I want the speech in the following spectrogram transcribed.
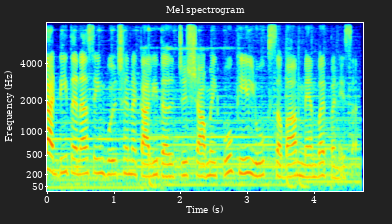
ਢਾਡੀ ਤਨਾ ਸਿੰਘ ਗੁਲਸ਼ਨ ਅਕਾਲੀ ਦਲ 'ਚ ਸ਼ਾਮਿਲ ਹੋ ਕੇ ਲੋਕ ਸਭਾ ਮੈਂਬਰ ਬਣੇ ਸਨ।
